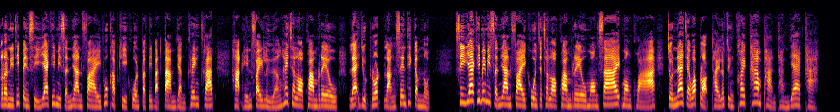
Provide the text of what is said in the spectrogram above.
กรณีที่เป็นสี่แยกที่มีสัญญาณไฟ ผู้ขับขี่ควรปฏิบัติตามอย่างเคร่งครัด หากเห็นไฟเหลืองให้ชะลอความเร็ว และหยุดรถหลังเส้นที่กำหนดสี่แยกที่ไม่มีสัญญาณไฟควรจะชะลอความเร็ว มองซ้าย มองขวา จนแน่ใจว่าปลอดภัยแล้วจึงค่อยข้ามผ่านทางแยกค่ะ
